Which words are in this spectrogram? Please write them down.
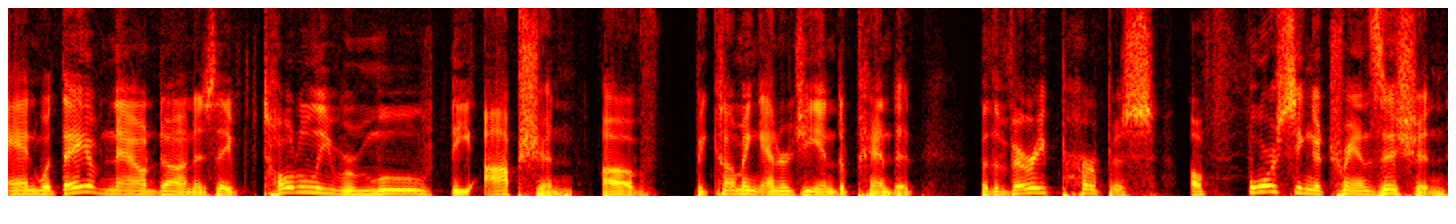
And what they have now done is they've totally removed the option of becoming energy independent for the very purpose of forcing a transition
